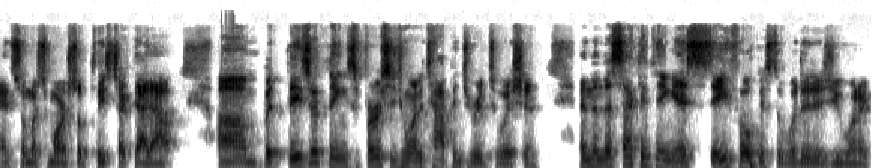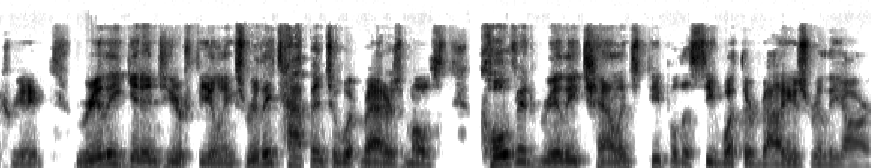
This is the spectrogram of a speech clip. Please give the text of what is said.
and so much more. So please check that out. Um, but these are things, first, is you want to tap into your intuition. And then the second thing is stay focused on what it is you want to create. Really get into your feelings, really tap into what matters most. COVID really challenged people to see what their values really are,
